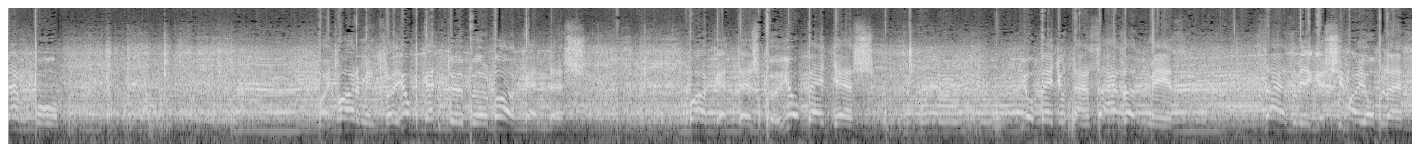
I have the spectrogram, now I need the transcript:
tempó, majd 30-ra jobb 2-ből bal 2-es, bal 2-esből 1-es, jobb egy után 100-at mész, 100 vége sima jobb lesz,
